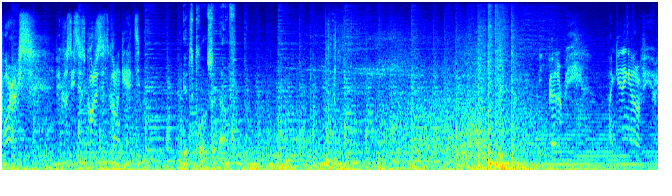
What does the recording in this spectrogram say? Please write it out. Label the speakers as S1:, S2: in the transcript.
S1: this works, because it's as good as it's gonna get.
S2: It's close enough. It better be. I'm getting out of here.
